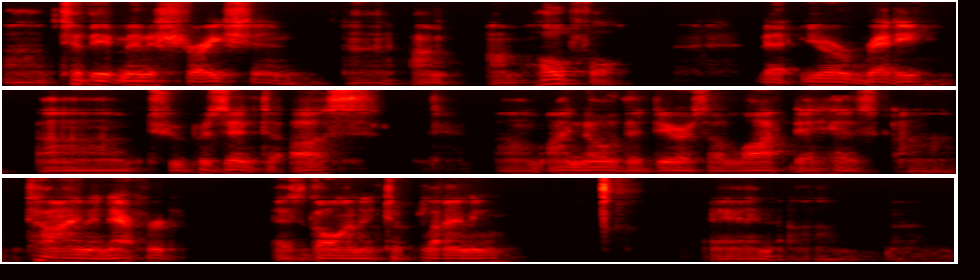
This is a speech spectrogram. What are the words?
Uh, to the administration, uh, I'm, I'm hopeful that you're ready um, to present to us um, I know that there's a lot that has um, time and effort has gone into planning and um, um,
